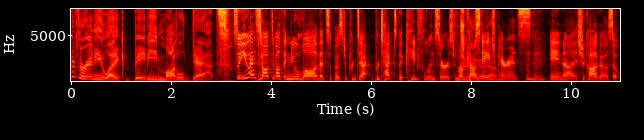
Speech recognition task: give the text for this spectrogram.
Wonder if there are any like baby model dads. So you guys talked about the new law that's supposed to protect protect the kidfluencers from Chicago, their stage yeah. parents in uh, Chicago. So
